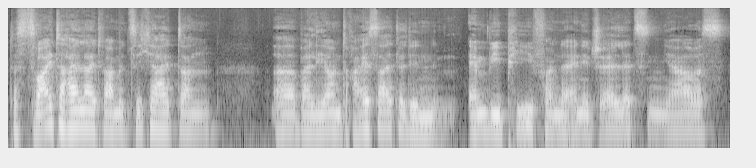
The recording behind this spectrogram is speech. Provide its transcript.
Das zweite Highlight war mit Sicherheit dann äh, bei Leon Dreiseitel, den MVP von der NHL letzten Jahres,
